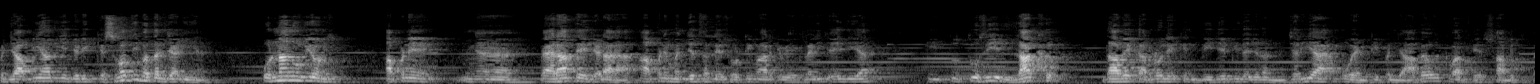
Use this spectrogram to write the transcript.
ਪੰਜਾਬੀਆਂ ਦੀ ਜਿਹੜੀ ਕਿਸਮਤ ਹੀ ਬਦਲ ਜਾਣੀ ਹੈ, ਉਹਨਾਂ ਨੂੰ ਵੀ ਹੁਣ ਆਪਣੇ ਪੈਰਾਂ ਤੇ ਜਿਹੜਾ ਆ, ਆਪਣੇ ਮੰਜੇ ਥੱਲੇ ਛੋਟੀ ਮਾਰ ਕੇ ਵੇਖ ਲੈਣੀ ਚਾਹੀਦੀ ਆ ਕਿ ਤੁਸੀਂ ਲੱਖ ਦਾਅਵੇ ਕਰ ਲਓ, ਲੇਕਿਨ ਬੀਜੇਪੀ ਦਾ ਜਿਹੜਾ ਨਜ਼ਰੀਆ ਹੈ, ਉਹ ਐਂਟੀ ਪੰਜਾਬ ਹੈ, ਉਹ ਇੱਕ ਵਾਰ ਫੇਰ ਸਾਬਿਤ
